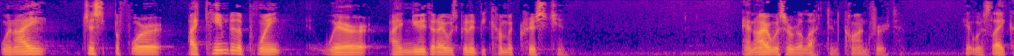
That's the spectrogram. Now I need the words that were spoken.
when I, just before I came to the point where I knew that I was going to become a Christian. And I was a reluctant convert. It was like,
